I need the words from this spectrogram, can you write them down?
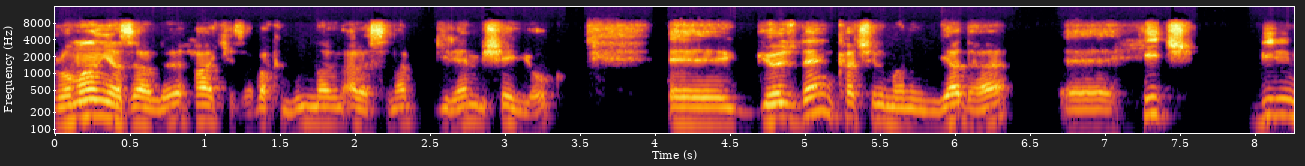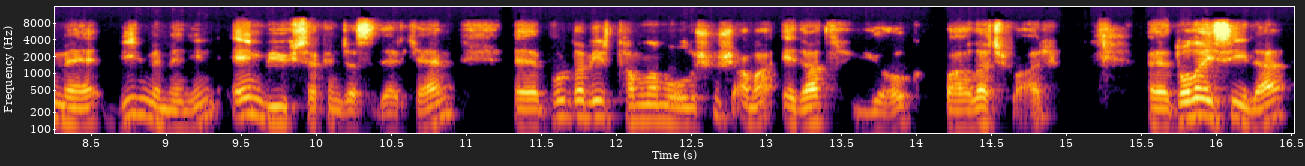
Roman yazarlığı hakeza. Bakın bunların arasına giren bir şey yok. E, gözden kaçırmanın ya da e, hiç bilme bilmemenin en büyük sakıncası derken e, burada bir tamlama oluşmuş ama edat yok, bağlaç var. E, dolayısıyla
